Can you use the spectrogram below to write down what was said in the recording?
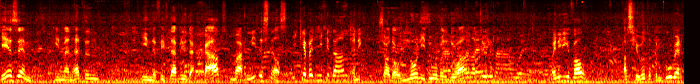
GSM in Manhattan in de Fifth Avenue, dat gaat, maar niet de snelste. Ik heb het niet gedaan en ik zou dat nooit niet doen voor de douane natuurlijk. Maar in ieder geval, als je wilt dat hem goed werkt,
